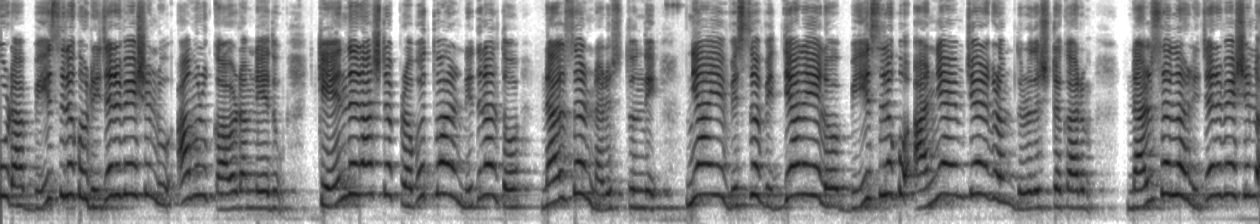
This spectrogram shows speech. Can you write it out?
కూడా బీసీలకు రిజర్వేషన్లు అమలు కావడం లేదు. కేంద్ర రాష్ట్ర ప్రభుత్వాల నిధులతో నల్సర్ నడుస్తుంది. న్యాయ విశ్వవిద్యాలయంలో బీసీలకు అన్యాయం జరగడం దురదృష్టకరం. నల్సర్లో రిజర్వేషన్లు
